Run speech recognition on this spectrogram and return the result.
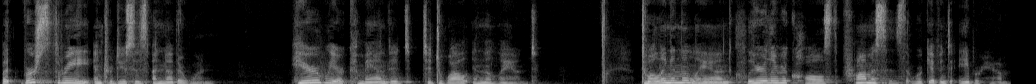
But verse 3 introduces another one. Here we are commanded to dwell in the land. Dwelling in the land clearly recalls the promises that were given to Abraham,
